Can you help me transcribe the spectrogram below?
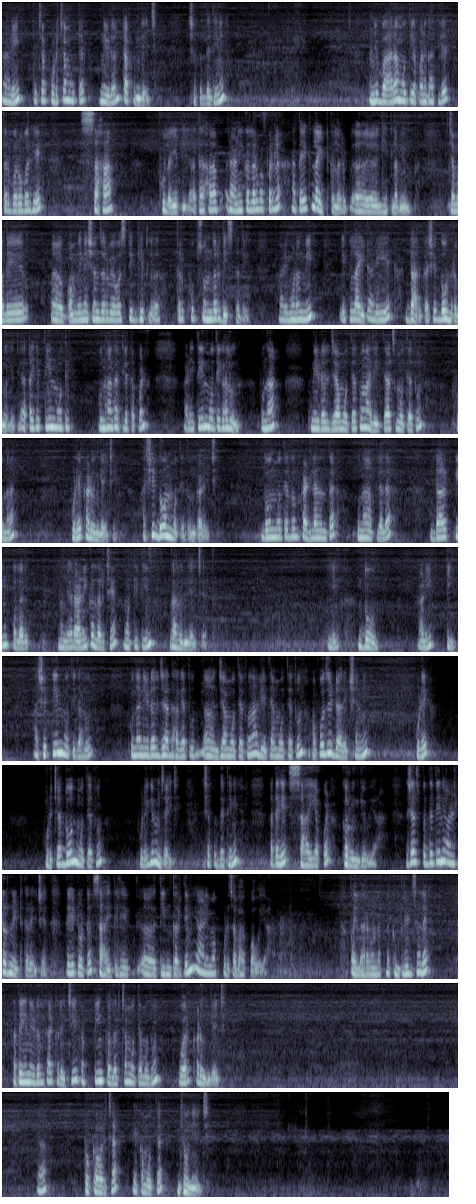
आणि त्याच्या पुढच्या मोत्यात निडल टाकून द्यायची. अशा पद्धतीने. म्हणजे बारा मोती आपण घातले तर बरोबर हे सहा फुलं येतील. आता हा राणी कलर वापरला आता एक लाइट कलर घेतला मी. त्याच्यामध्ये कॉम्बिनेशन जर व्यवस्थित घेतलं तर खूप सुंदर दिसतं ते. आणि म्हणून मी एक लाइट आणि एक डार्क असे दोन रंग घेतले. आता हे तीन मोती पुन्हा घातलेत आपण. आणि तीन मोती घालून पुन्हा निडल ज्या मोत्यातून आली त्याच मोत्यातून पुन्हा पुढे काढून घ्यायची. अशी दोन मोत्यातून काढायची. दोन मोत्यातून काढल्यानंतर पुन्हा आपल्याला डार्क पिंक कलर म्हणजे राणी कलरचे मोती तीन घालून घ्यायचे आहेत. एक दोन आणि तीन. असे तीन मोती घालून पुन्हा निडल ज्या धाग्यातून ज्या मोत्यातून आली त्या मोत्यातून अपोजिट डायरेक्शननी पुढे पुढच्या दोन मोत्यातून पुढे घेऊन जायची. अशा पद्धतीने आता हे सहाही आपण करून घेऊया. अशाच पद्धतीने अल्टरनेट करायचे आहेत. तर हे टोटल सहा येतील. हे तीन करते मी आणि मग पुढचा भाग पाहूया. पहिला राऊंड आपला कंप्लीट झाला आहे आता ही नेडल काय करायची? ह्या पिंक कलरच्या मोत्यामधून वर काढून घ्यायची. या टोकावरच्या एका मोत्यात घेऊन यायची.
